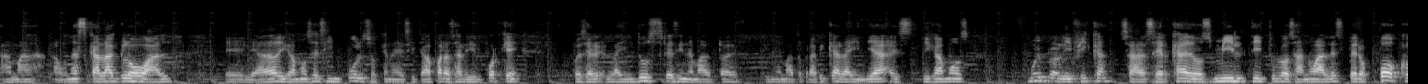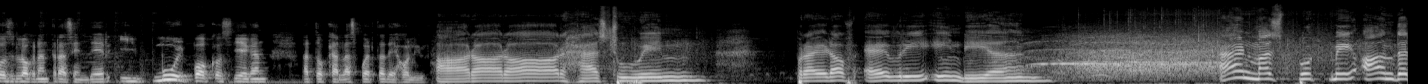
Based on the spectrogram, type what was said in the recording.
a, a, una escala global. Eh, le ha dado, digamos, ese impulso que necesitaba para salir porque pues, la industria cinematográfica de la India es, digamos, muy prolífica, o sea, cerca de 2.000 títulos anuales, pero pocos logran trascender y muy pocos llegan a tocar las puertas de Hollywood. RRR has to win, pride of every Indian. And must put me on the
